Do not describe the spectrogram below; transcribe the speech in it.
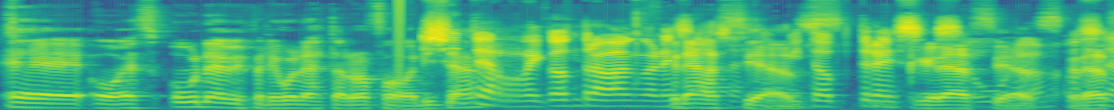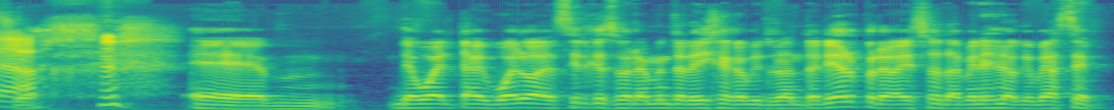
Eh, o es una de mis películas de Star Wars favoritas. Yo te recontraban con eso. Gracias. mi top 3. Gracias, gracias. Em, de vuelta, y vuelvo a decir que seguramente lo dije en el capítulo anterior, pero eso también es lo que me hace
